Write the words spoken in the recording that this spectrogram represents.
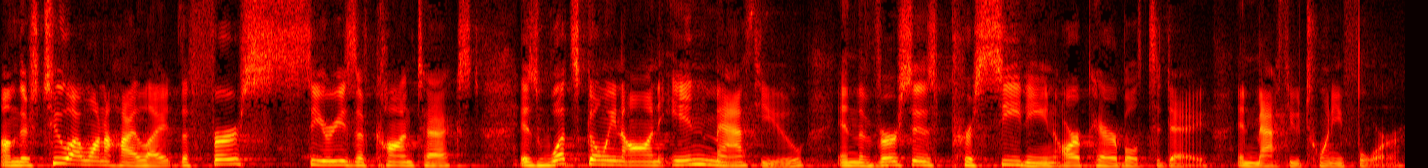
Um, there's two I want to highlight. The first series of context is what's going on in Matthew in the verses preceding our parable today, in Matthew 24.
